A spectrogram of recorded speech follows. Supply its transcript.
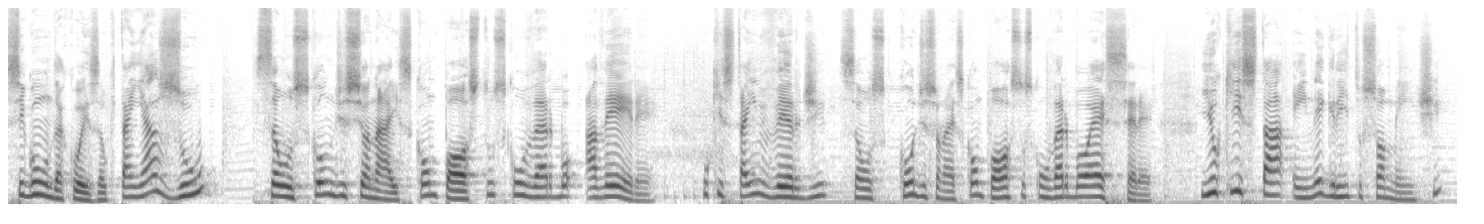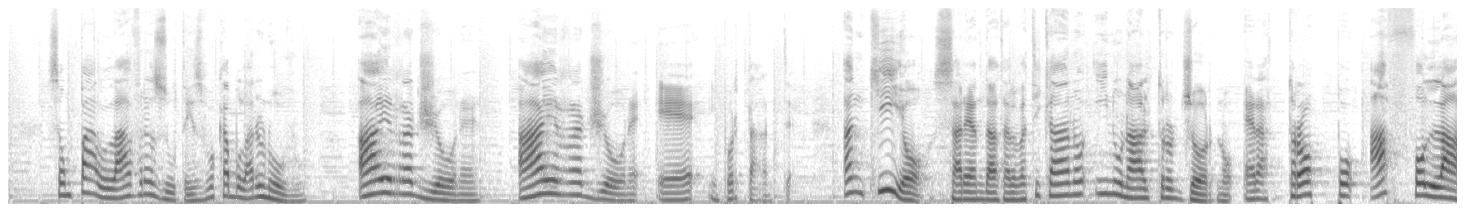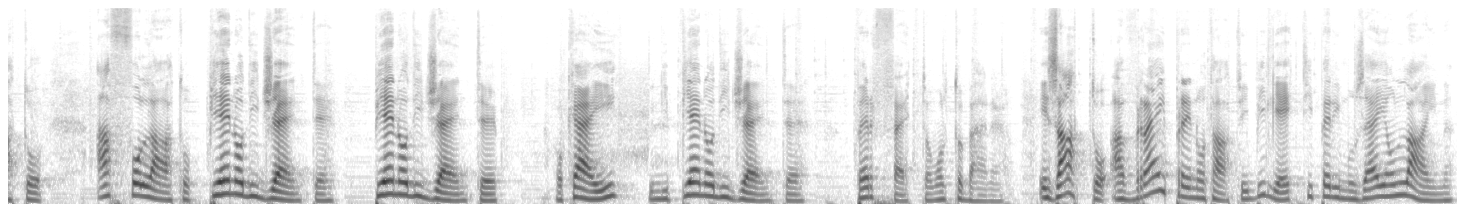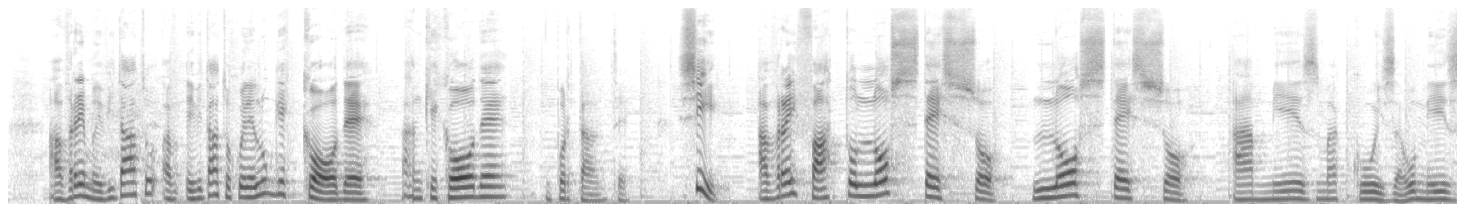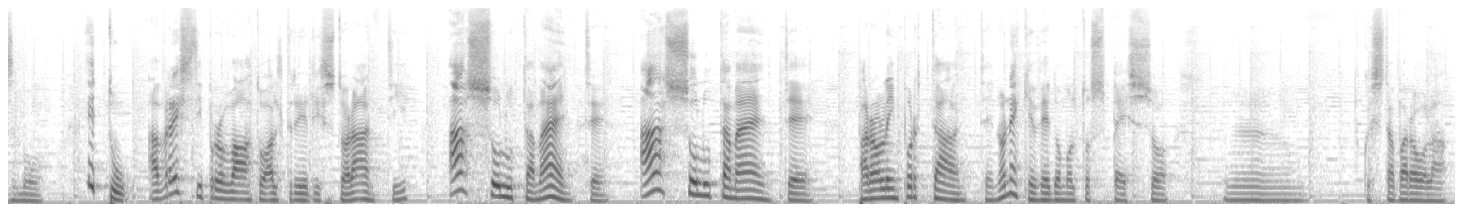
Segunda coisa, o que está em azul são os condicionais compostos com o verbo avere. O que está em verde são os condicionais compostos com o verbo essere. E o que está em negrito somente são palavras úteis, vocabulário novo. Hai ragione. Hai ragione è importante. Anch'io sarei andata al Vaticano in un altro giorno. Era troppo affollato, affollato, pieno di gente, pieno di gente. Ok? Quindi pieno di gente. Perfetto, molto bene. Esatto, avrei prenotato i biglietti per i musei online. Avremmo evitato, evitato quelle lunghe code. Anche code, importante. Sì, avrei fatto lo stesso. Lo stesso. A mesma coisa, o mesmo. Tu avresti provato altri ristoranti? Assolutamente. Assolutamente parola importante, non è che vedo molto spesso ehm, questa parola.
